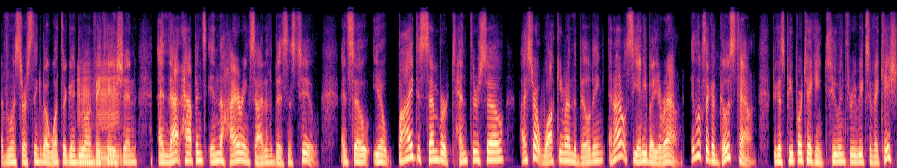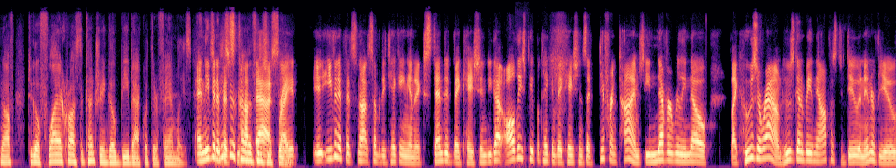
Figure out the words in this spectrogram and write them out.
Everyone starts thinking about what they're going to do mm-hmm. on vacation. And that happens in the hiring side of the business too. And so, you know, by December 10th or so, I start walking around the building and I don't see anybody around. It looks like a ghost town because people are taking two and three weeks of vacation off to go fly across the country and go be back with their families. And even so if it's not that, right? even if it's not somebody taking an extended vacation, you got all these people taking vacations at different times. You never really know like who's around, who's going to be in the office to do an interview.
